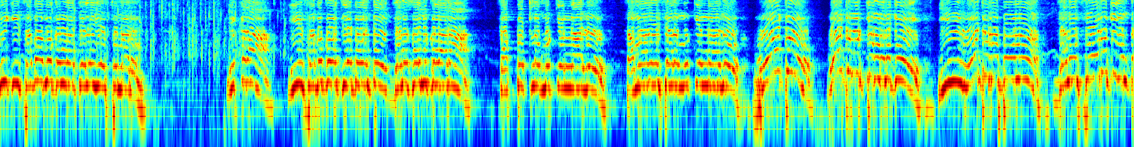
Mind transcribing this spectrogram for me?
మీకు ఈ సభాముఖంగా తెలియజేస్తున్నాను. ఇక్కడ ఈ సభకు వచ్చినటువంటి జన సైనికులారా చప్పట్లు ముఖ్యం కాదు. సమావేశాలు ముఖ్యం కాదు ఓటు ఓటు ముఖ్యం మనకి. ఈ ఓటు రూపంలో జనసేనకి ఇంత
